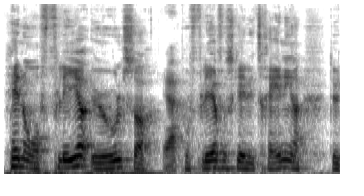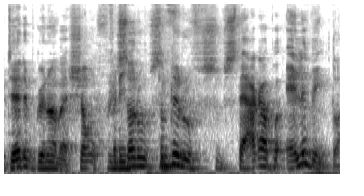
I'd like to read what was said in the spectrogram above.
hen over flere øvelser Ja. på flere forskellige træninger. Det er jo der, det begynder at være sjovt, fordi, Fordi så, du, så bliver du stærkere på alle vinkler.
